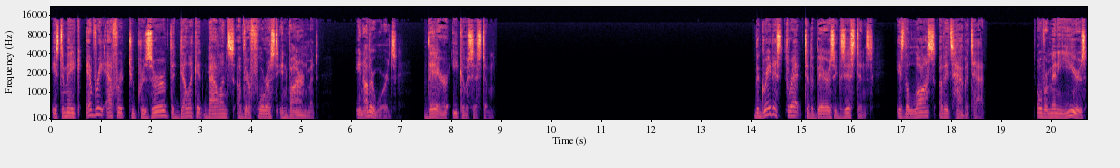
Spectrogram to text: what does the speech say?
is to make every effort to preserve the delicate balance of their forest environment. In other words, their ecosystem. The greatest threat to the bear's existence is the loss of its habitat. Over many years,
